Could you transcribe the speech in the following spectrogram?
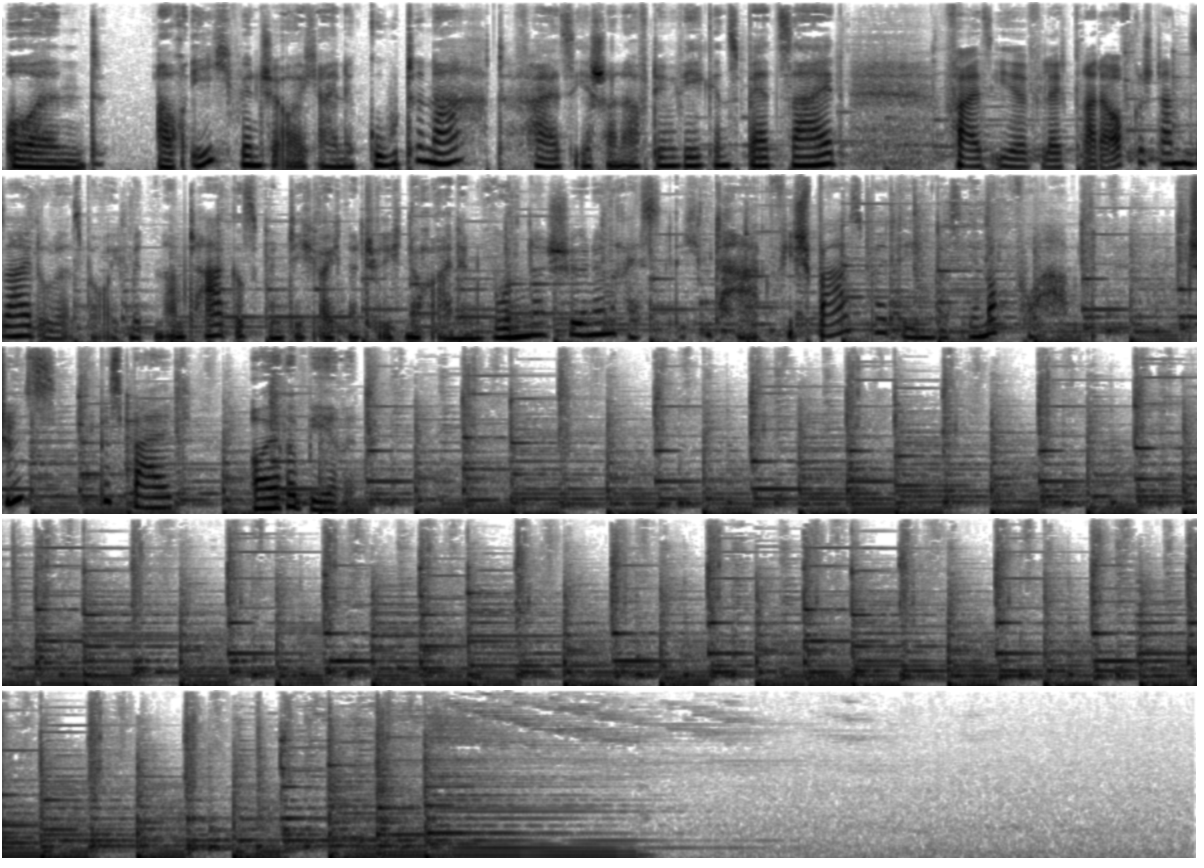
Und auch ich wünsche euch eine gute Nacht, falls ihr schon auf dem Weg ins Bett seid. Falls ihr vielleicht gerade aufgestanden seid oder es bei euch mitten am Tag ist, wünsche ich euch natürlich noch einen wunderschönen restlichen Tag. Viel Spaß bei dem, was ihr noch vorhabt. Tschüss, bis bald, eure Berit.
